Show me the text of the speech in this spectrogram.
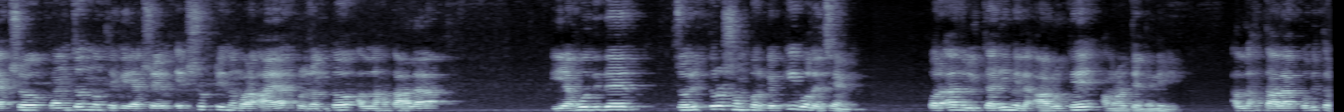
একশো পঞ্চান্ন থেকে একশো একষট্টি নম্বর আয়াত পর্যন্ত আল্লাহ তাআলা ইয়াহুদিদের চরিত্র সম্পর্কে কি বলেছেন কোরআনুল করিমের আলোকে আমরা জেনে নিই আল্লাহ তাআলা পবিত্র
